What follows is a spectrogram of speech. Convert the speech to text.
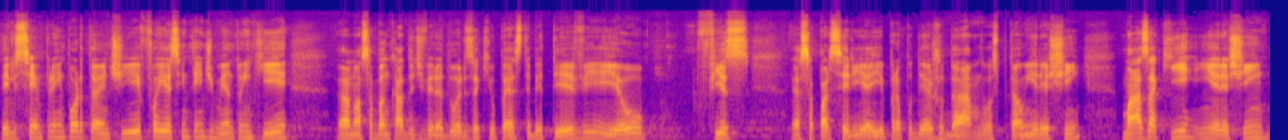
ele sempre é importante e foi esse entendimento em que a nossa bancada de vereadores aqui, o PSTB teve e eu fiz essa parceria aí para poder ajudar o hospital em Erechim. Mas aqui em Erechim,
